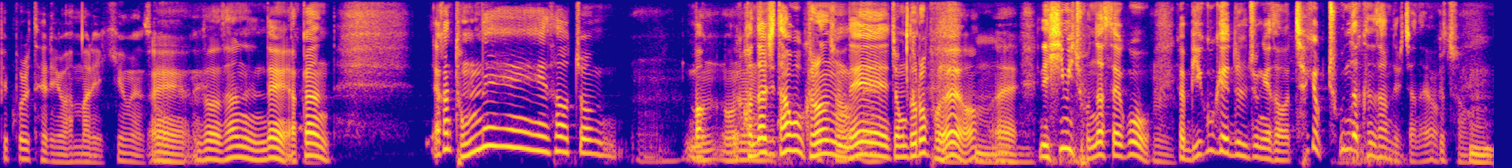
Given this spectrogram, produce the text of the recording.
핏불 테리어 한 마리 키우면서. 네, 그래서 사는데 약간 약간 동네에서 좀 막 논- 논을- 건달짓 하고 그런 그렇죠. 애 정도로 보여요. 음. 네. 근데 힘이 존나 세고 음. 그러니까 미국 애들 중에서 체격 존나 큰 사람들 있잖아요. 그렇죠. 음.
